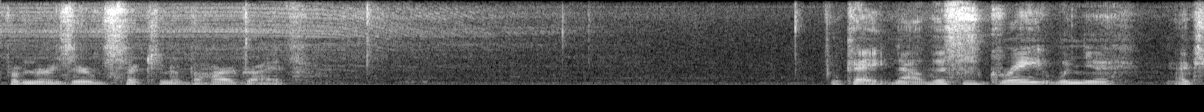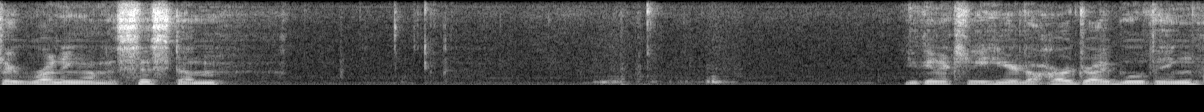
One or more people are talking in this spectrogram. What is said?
from the reserve section of the hard drive. Okay, now this is great when you're actually running on the system. You can actually hear the hard drive moving,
